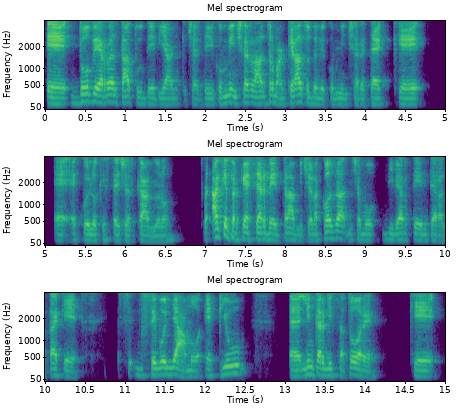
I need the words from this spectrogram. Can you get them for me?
e dove in realtà tu devi anche, cioè devi convincere l'altro, ma anche l'altro deve convincere te che è, è quello che stai cercando, no? anche perché serve entrambi, cioè la cosa diciamo divertente in realtà è che se, se vogliamo è più eh, l'intervistatore che,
